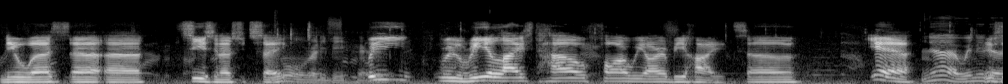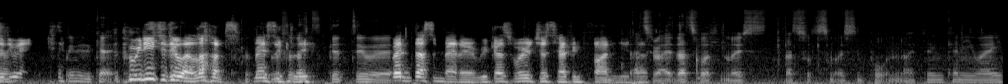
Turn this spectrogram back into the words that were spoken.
new uh, uh, uh, season, I should say, We'll already be we we realized how far we are behind. So, yeah, Yeah, we need we need to do to. it. We need to get. We need to do a lot, basically. Let's get to it. but it doesn't matter because we're just having fun, you know. That's right. That's what most. That's what's most important, I think. Anyway,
